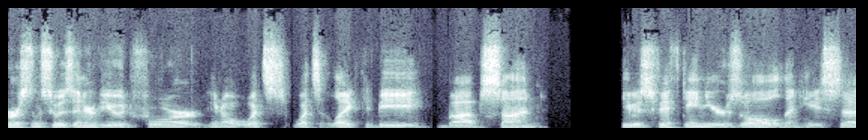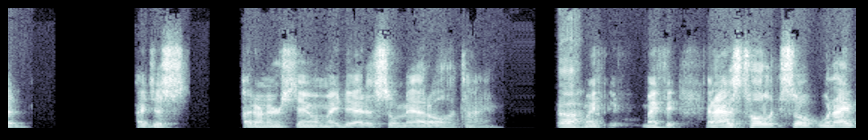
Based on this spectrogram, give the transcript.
persons who was interviewed for, you know, what's, what's it like to be Bob's son? He was 15 years old and he said, I just, I don't understand why my dad is so mad all the time. Uh. My, my, and I was totally, so when I,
